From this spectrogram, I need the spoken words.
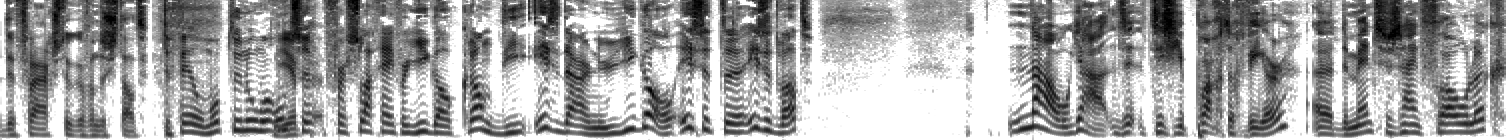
de vraagstukken van de stad. Te veel om op te noemen. Onze yep. verslaggever Yigal Krant, die is daar nu. Yigal, is het, is het wat? Nou ja, het is hier prachtig weer. Uh, de mensen zijn vrolijk.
